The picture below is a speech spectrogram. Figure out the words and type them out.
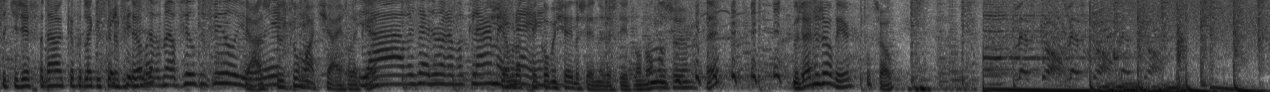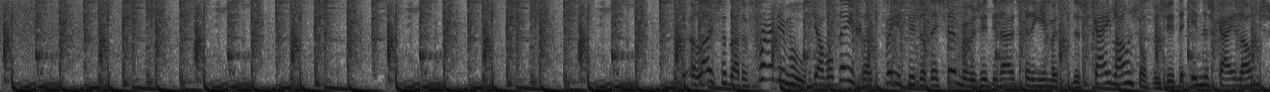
Dat je zegt van nou, ik heb het lekker Ik kunnen vind het vertellen? wel veel te veel, joh. Ja, het is Echt. too much eigenlijk, hè? Ja, we zijn er even klaar mee. Jammer dat het Nee. geen commerciële zender is dit, want anders... eh, hè? We zijn er zo weer. Tot zo. Luister naar de Friday Move. Ja, wel degelijk. 22 december. We zitten in de uitzending hier met de Sky Lounge. Of we zitten in de Sky Lounge.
